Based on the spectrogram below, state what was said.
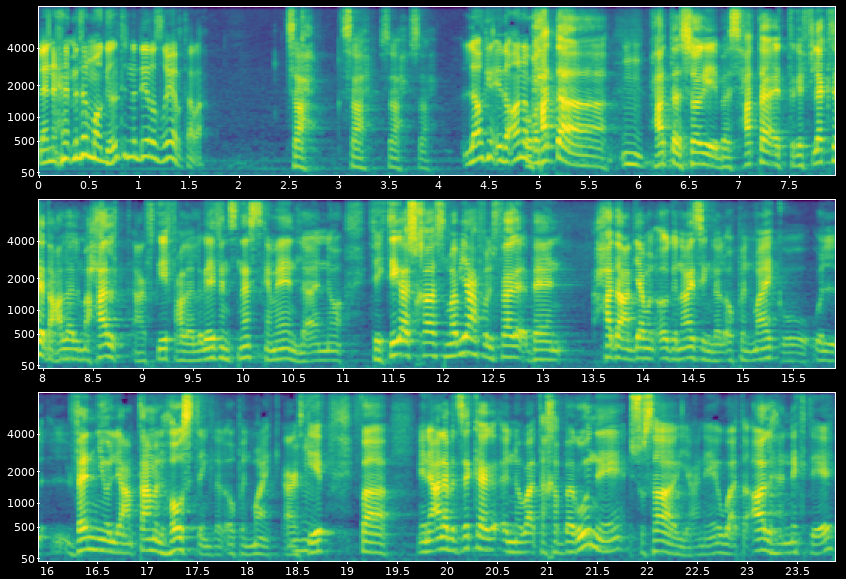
لأن إحنا مثل ما قلت إن ديره صغير ترى. صح صح صح صح. لكن إذا أنا بط... وحتى مم. حتى sorry بس حتى it reflected على المحل عرفت كيف على ال Raven's Nest كمان لأنه في كتير أشخاص ما بيعرفوا الفرق بين حدا عم يعمل organizing لل open mic وال venue اللي عم تعمل hosting لل open mic عرفت كيف؟ ف يعني أنا بتذكر إنه وقت خبروني شو صار يعني وقت قال هالنكتة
